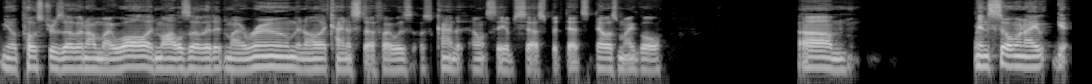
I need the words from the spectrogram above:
you know, posters of it on my wall and models of it in my room and all that kind of stuff. I was, I was kind of, I won't say obsessed, but that's, that was my goal. Um, and so when I get,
